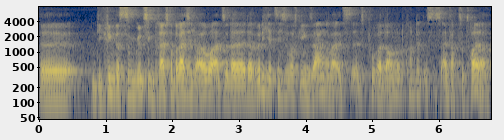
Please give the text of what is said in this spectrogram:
Äh, und die kriegen das zum günstigen Preis von 30 Euro. Also da, da würde ich jetzt nicht sowas gegen sagen, aber als, als purer Download-Content ist es einfach zu teuer.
